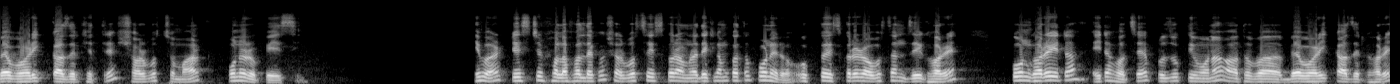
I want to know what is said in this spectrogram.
ব্যবহারিক কাজের ক্ষেত্রে সর্বোচ্চ মার্ক পনেরো পেয়েছি। এবার টেস্টের ফলাফল দেখো, সর্বোচ্চ স্কোর আমরা দেখলাম কত? পনেরো। উক্ত স্কোরের অবস্থান যে ঘরে, কোন ঘরে এটা? এটা হচ্ছে প্রযুক্তিমনা অথবা ব্যবহারিক কাজের ঘরে,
